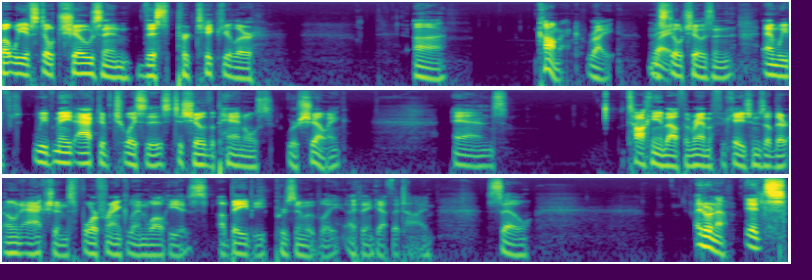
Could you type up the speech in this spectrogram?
but we have still chosen this particular uh, comic, right? We've Right. still chosen, and we've we've made active choices to show the panels we're showing, and talking about the ramifications of their own actions for Franklin while he is a baby, presumably. I think at the time, so I don't know. It's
